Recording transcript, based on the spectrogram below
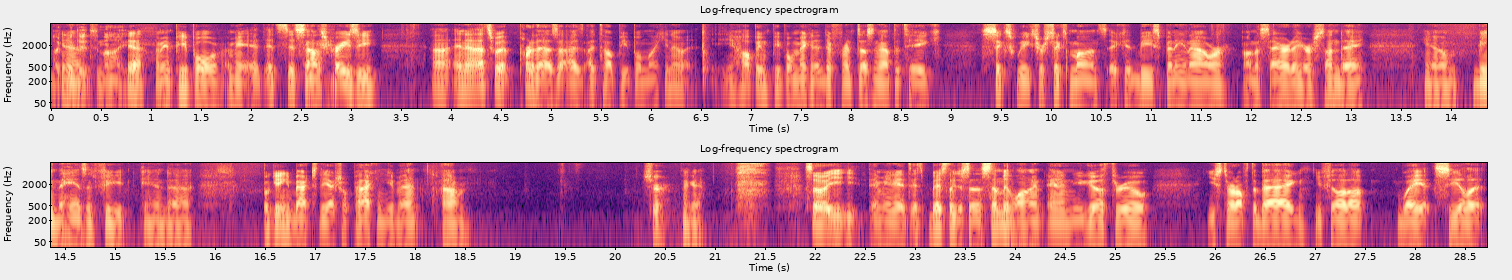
like we know, did tonight. Yeah, I mean, people. I mean, it, it's it sounds crazy. Uh, and that's what part of that is. I, I tell people, I'm like, you know, helping people making a difference doesn't have to take six weeks or six months. It could be spending an hour on a Saturday or a Sunday you know, being the hands and feet. And uh, but getting back to the actual packing event. Um, sure. Okay. so I mean, it, it's basically just an assembly line, and you go through. You start off the bag, you fill it up, weigh it, seal it,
